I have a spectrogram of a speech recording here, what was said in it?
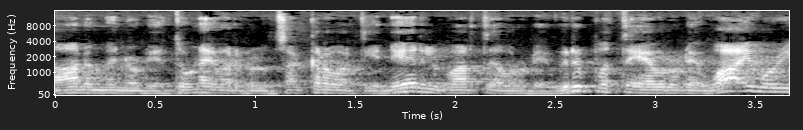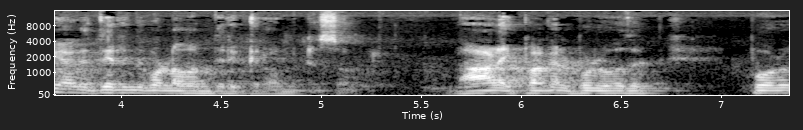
நானும் என்னுடைய துணைவர்களும் சக்கரவர்த்தியை நேரில் பார்த்து அவருடைய விருப்பத்தை அவருடைய வாய்மொழியாக தெரிந்து கொள்ள வந்திருக்கிறோம் என்று சொல். நாளை பகல் பொழுவது பொழு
